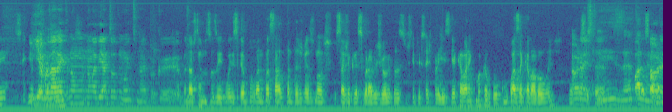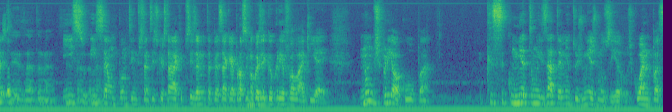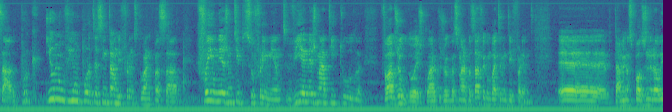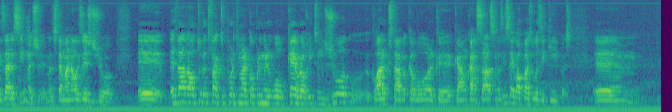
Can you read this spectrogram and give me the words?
E a verdade é que não, não adiantou de muito, não é? Porque Nós temos o o exemplo do ano passado, tantas vezes nós, o Sérgio queria segurar o jogo e fazer substituições para isso e acabarem como acabou, como quase acabava hoje. Ora, está. se- Para, Exatamente. avançar. Exatamente. Isso, Exatamente. isso é um ponto interessante, isso que eu estava aqui precisamente a pensar que é a próxima coisa que eu queria falar, que é não vos preocupa que se cometam exatamente os mesmos erros que o ano passado, porque eu não vi um Porto assim tão diferente do ano passado. Foi o mesmo tipo de sofrimento, vi a mesma atitude. Falar do jogo 2, claro que o jogo da semana passada foi completamente diferente. Eh, também não se pode generalizar assim, mas, mas isto é uma análise deste jogo. Eh, a dada altura, de facto, o Porto marca o primeiro golo, quebra o ritmo de jogo. Claro que estava calor, que, que há um cansaço, mas isso é igual para as duas equipas. Eh,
